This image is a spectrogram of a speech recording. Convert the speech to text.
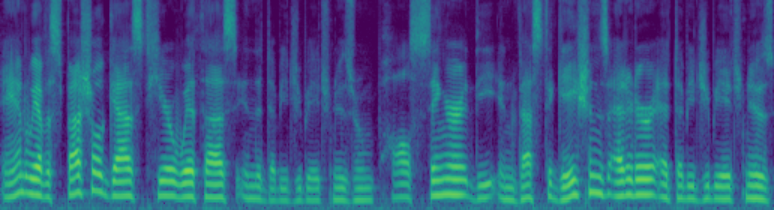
And we have a special guest here with us in the WGBH newsroom, Paul Singer, the investigations editor at WGBH News,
